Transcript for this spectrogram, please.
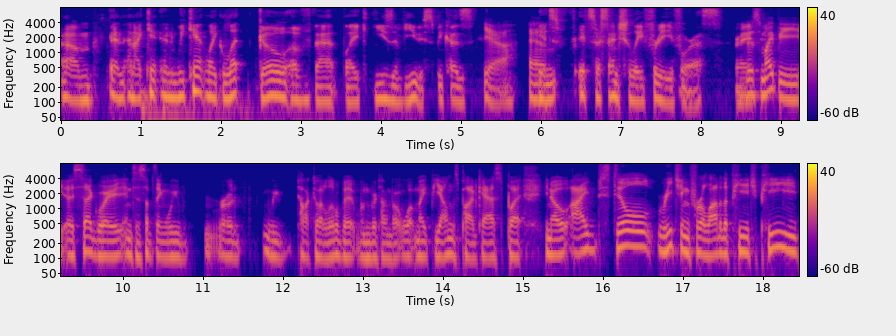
Um, and and I can't and we can't like let go of that like ease of use because yeah, it's it's essentially free for us. Right. This might be a segue into something we wrote we talked about a little bit when we are talking about what might be on this podcast but you know i'm still reaching for a lot of the php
